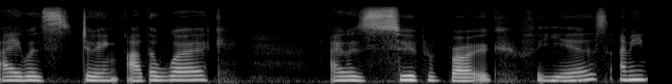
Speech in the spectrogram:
I was doing other work. I was super broke for mm. years. I mean,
